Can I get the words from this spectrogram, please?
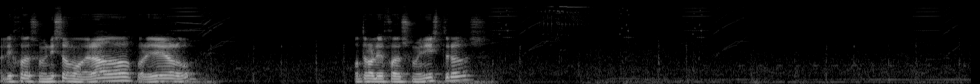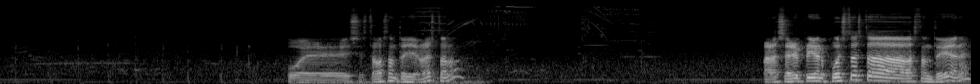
El hijo de suministro moderado, por ahí hay algo. Otro alijo de suministros. Pues está bastante lleno esto, ¿no? Para ser el primer puesto está bastante bien, ¿eh?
